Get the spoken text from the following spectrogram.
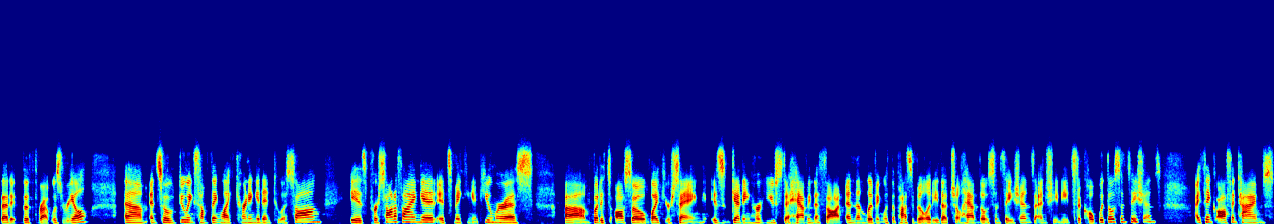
that it, the threat was real. Um, and so, doing something like turning it into a song is personifying it, it's making it humorous, um, but it's also like you're saying is getting her used to having the thought and then living with the possibility that she'll have those sensations and she needs to cope with those sensations. I think oftentimes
